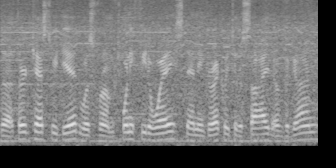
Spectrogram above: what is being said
The third test we did was from 20 feet away, standing directly to the side of the gun.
